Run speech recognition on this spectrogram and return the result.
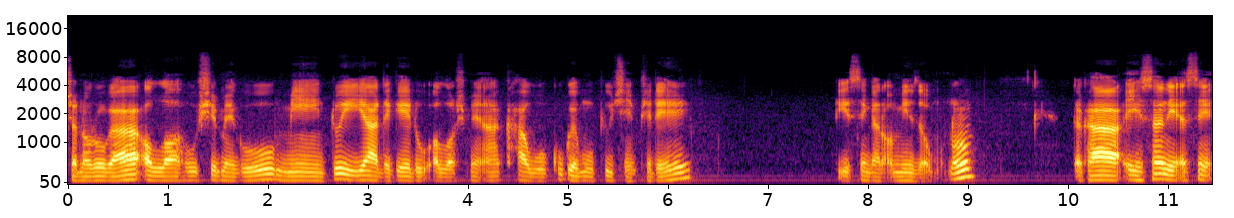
ကျွန်တော်တို့ကအလ္လာဟူရှိမေကိုမြင်တွေ့ရတကယ်လို့အလ္လာဟ်ရှိမေအားခါဝကုကွယ်မှုပြုခြင်းဖြစ်တယ်ဒီအဆင့်ကတော့အမြင့်ဆုံးပေါ့နော် တခါအေဆန်ရဲ့အဆင့်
